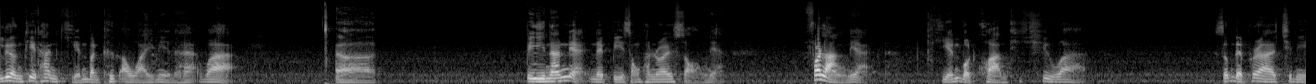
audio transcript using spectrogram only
เรื่องที่ท่านเขียนบันทึกเอาไว้เนี่ยนะฮะว่าเอ่อปีนั้นเนี่ยในปี 2102 เนี่ยฝรั่งเนี่ยเขียนบทความที่ชื่อว่า สมเด็จพระราชินี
